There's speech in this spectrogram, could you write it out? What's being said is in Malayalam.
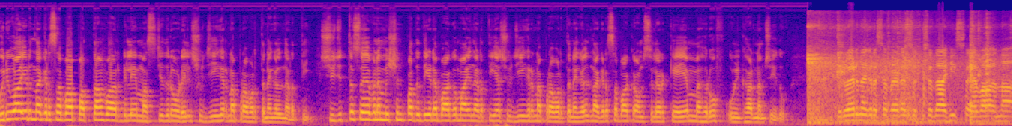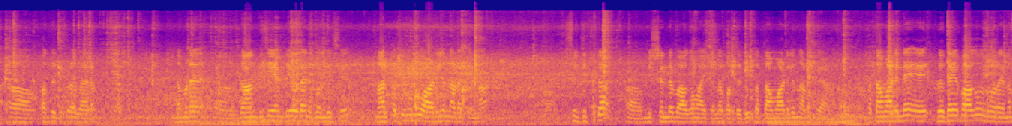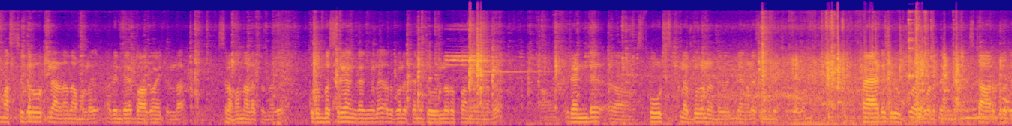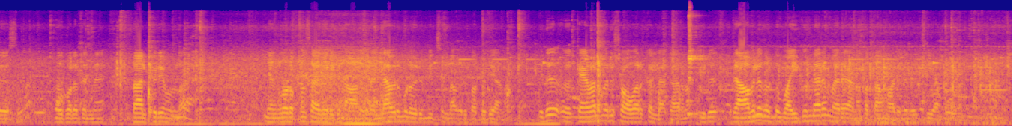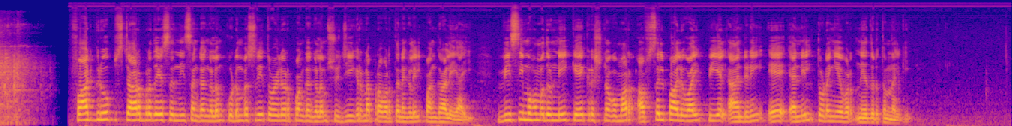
ഗുരുവായൂർ നഗരസഭ പത്താം വാർഡിലെ മസ്ജിദ് റോഡിൽ ശുചീകരണ പ്രവർത്തനങ്ങൾ നടത്തി. ശുചിത്വ സേവന മിഷൻ പദ്ധതിയുടെ ഭാഗമായി നടത്തിയ ശുചീകരണ പ്രവർത്തനങ്ങൾ നഗരസഭാ കൗൺസിലർ കെ എം മെഹ്റൂഫ് ഉദ്ഘാടനം ചെയ്തു. ഗുരുവായൂർ നഗരസഭയുടെ സ്വച്ഛതാ ഹി സേവ എന്ന പദ്ധതി പ്രകാരം നമ്മുടെ ഗാന്ധി ജയന്തിയോടനുബന്ധിച്ച് നാൽപ്പത്തിമൂന്ന് വാർഡിൽ നടക്കുന്ന ശുചിത്വ മിഷന്റെ ഭാഗമായിട്ടുള്ള പദ്ധതി പത്താം വാർഡിൽ നടക്കുകയാണ്. പത്താം വാർഡിന്റെ ഹൃദയഭാഗം എന്ന് പറയുന്ന മസ്ജിദ് റൂട്ടിലാണ് നമ്മൾ അതിന്റെ ഭാഗമായിട്ടുള്ള ശ്രമം നടത്തുന്നത്. കുടുംബശ്രീ അംഗങ്ങൾ അതുപോലെ തന്നെ തൊഴിലുറപ്പ് അംഗങ്ങൾ രണ്ട് സ്പോർട്സ് ക്ലബ്ബുകളുണ്ട് ഞങ്ങളെ സംബന്ധിച്ചിടത്തോളം. പാഡ് ഗ്രൂപ്പ് അതുപോലെ തന്നെ സ്റ്റാർ ബ്രദേഴ്സ് അതുപോലെ തന്നെ താല്പര്യമുള്ള ഞങ്ങളോടൊപ്പം സഹകരിക്കുന്ന ആളുകൾ എല്ലാവരും കൂടെ ഒരുമിച്ചുള്ള ഒരു പദ്ധതിയാണ്. ഇത് കേവലം ഒരു ഷോ വർക്കല്ല. കാരണം ഇത് രാവിലെ തൊട്ട് വൈകുന്നേരം വരെയാണ് പത്താം വാർഡിൽ ഇത് ചെയ്യാൻ പോകുന്നത്. ഫാഡ് ഗ്രൂപ്പ് സ്റ്റാർ ബ്രദേഴ്സ് എന്നീ സംഘങ്ങളും കുടുംബശ്രീ തൊഴിലുറപ്പ് അംഗങ്ങളും ശുചീകരണ പ്രവർത്തനങ്ങളിൽ പങ്കാളിയായി. V C Muhammad Unni K Krishnakumar Afsal Paluvayi P L Antony A Anil തുടങ്ങിയവർ നേതൃത്വം നൽകി.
